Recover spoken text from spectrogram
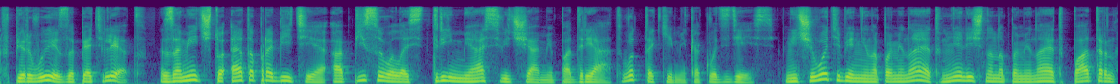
Впервые за 5 лет. Заметь, что это пробитие описывалось тремя свечами подряд. Вот такими, как вот здесь. Ничего тебе не напоминает? Мне лично напоминает паттерн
